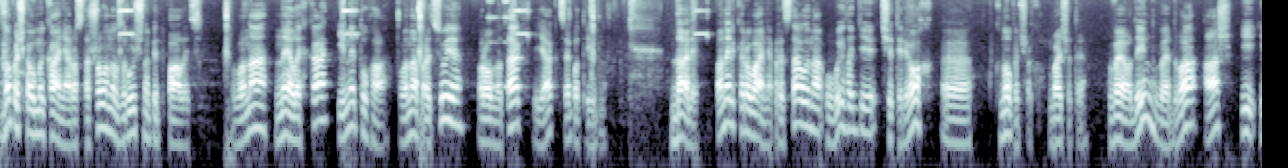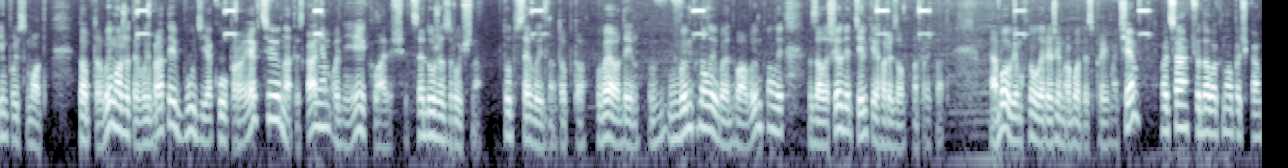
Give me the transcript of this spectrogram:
Кнопочка вмикання розташована зручно під палець. Вона не легка і не туга. Вона працює ровно так, як це потрібно. Далі, панель керування представлена у вигляді чотирьох е, кнопочок. Бачите, V1, V2, H і імпульс мод. Тобто ви можете вибрати будь-яку проекцію натисканням однієї клавіші. Це дуже зручно. Тут все видно. Тобто V1 вимкнули, V2 вимкнули, залишили тільки горизонт, наприклад. Або вимкнули режим роботи з приймачем. Оця чудова кнопочка.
